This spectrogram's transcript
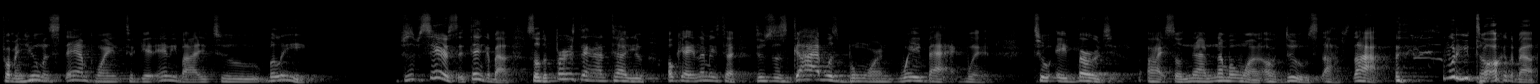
from a human standpoint to get anybody to believe. Seriously, think about it. So the first thing I tell you, okay, let me tell you, this guy was born way back when to a virgin. All right, so now number one, oh dude, stop, stop. what are you talking about?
